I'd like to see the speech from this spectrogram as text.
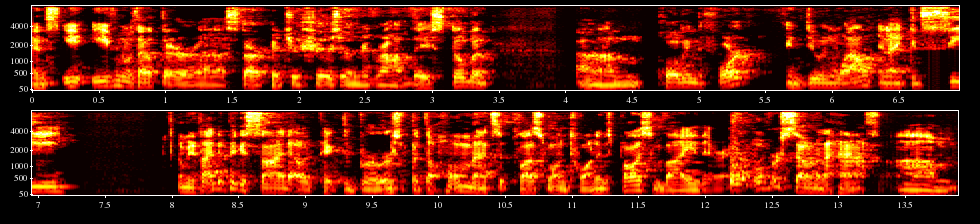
And even without their uh, star pitcher Scherzer and Degrom, they've still been um, holding the fort and doing well. And I could see. I mean, if I had to pick a side, I would pick the Brewers, but the home Mets at plus 120, there's probably some value there. Over seven and a half. Um,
